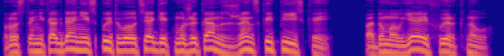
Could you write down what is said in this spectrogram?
«Просто никогда не испытывал тяги к мужикам с женской писькой», — подумал я и фыркнул.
